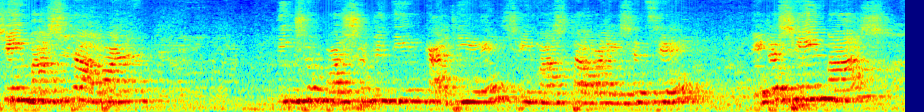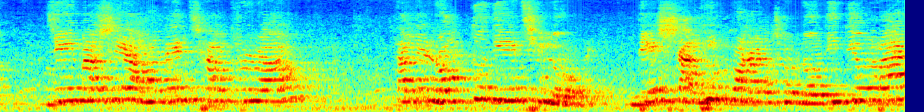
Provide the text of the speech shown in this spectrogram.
সেই মাসটা আবার তিনশো পঁয়ষট্টি দিন কাটিয়ে সেই মাসটা আবার এসেছে। এটা সেই মাস যে আমাদের ছাত্ররা তাদের রক্ত দিয়েছিল দেশ স্বাধীন করার জন্য, দ্বিতীয়বার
